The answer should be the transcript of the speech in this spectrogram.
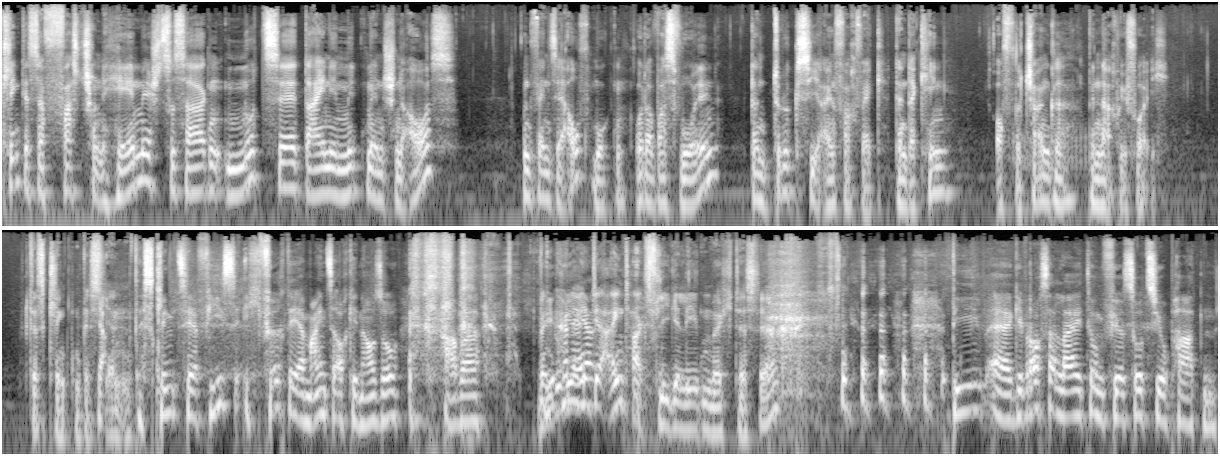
klingt es ja fast schon hämisch zu sagen, nutze deine Mitmenschen aus und wenn sie aufmucken oder was wollen, dann drück sie einfach weg. Denn der King of the Jungle bin nach wie vor ich. Das klingt ein Ja, bisschen. das klingt sehr fies. Ich fürchte, er meint es auch genauso. Aber Wenn wir du wie ja der Eintagsfliege leben möchtest, ja? die äh, Gebrauchsanleitung für Soziopathen.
